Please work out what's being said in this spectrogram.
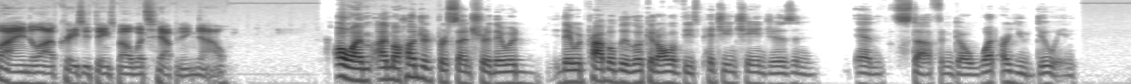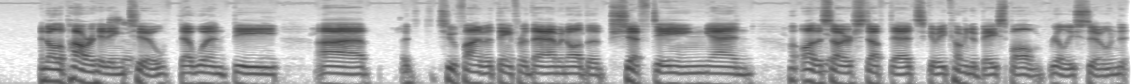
find a lot of crazy things about what's happening now. Oh, I'm I'm hundred percent sure they would they would probably look at all of these pitching changes and and stuff and go, "What are you doing?" And all the power hitting too. That wouldn't be uh, too fun of a thing for them, and all the shifting and all this yeah. other stuff that's gonna be coming to baseball really soon.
